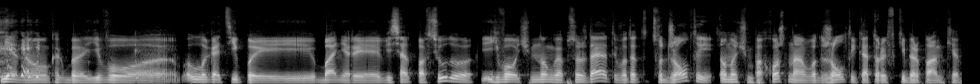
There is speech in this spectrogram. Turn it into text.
Не, ну как бы его логотипы и баннеры висят повсюду, его очень много обсуждают, и вот этот вот желтый, он очень похож на вот желтый, который в Киберпанке.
